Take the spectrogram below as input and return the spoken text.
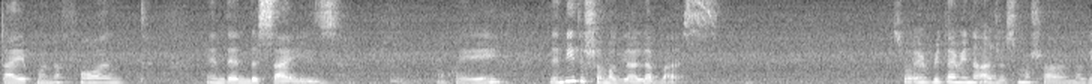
type mo na font and then the size okay then dito siya maglalabas So, every time ina-adjust mo siya, nag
